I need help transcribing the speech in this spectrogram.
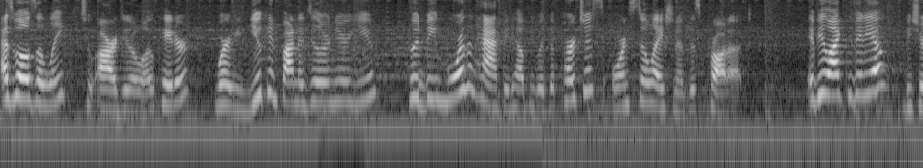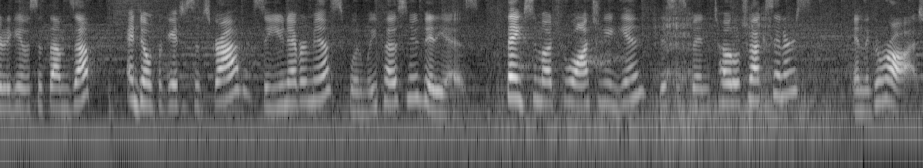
as well as a link to our dealer locator where you can find a dealer near you who would be more than happy to help you with the purchase or installation of this product. If you liked the video, be sure to give us a thumbs up and don't forget to subscribe so you never miss when we post new videos. Thanks so much for watching again. This has been Total Truck Centers in the Garage.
